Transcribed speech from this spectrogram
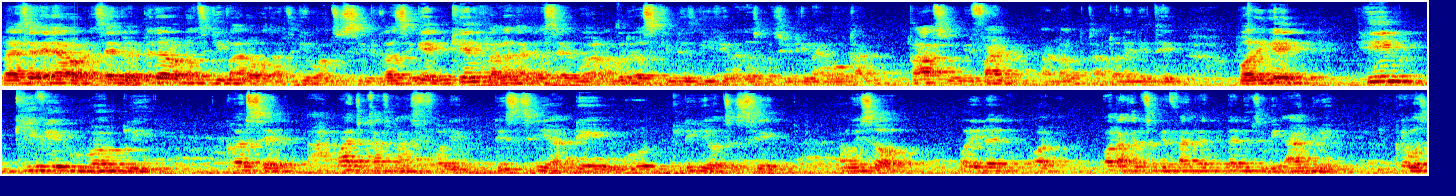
like I said earlier on, I said we're better off not to give at all than to give unto sin. Because again, Cain could I just said, well, I'm going to just keep this giving and just continue my work and perhaps we'll be fine and not have done anything. But again, him giving wrongly, God said, ah, why do cattle has fallen? This thing you are doing would lead you to sin. And we saw what he did, all, all that sacrifice led, him to be angry. He was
